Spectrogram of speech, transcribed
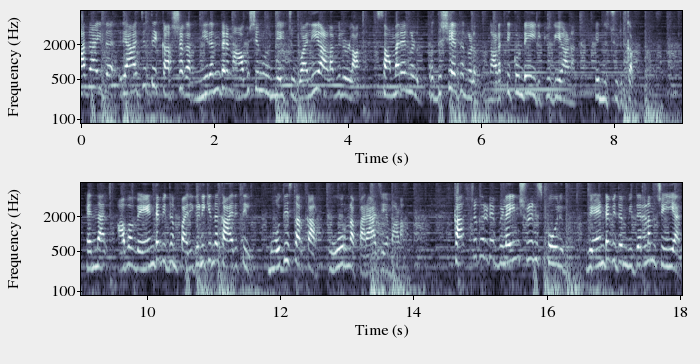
അതായത് രാജ്യത്തെ കർഷകർ നിരന്തരം ആവശ്യങ്ങൾ ഉന്നയിച്ച് വലിയ അളവിലുള്ള സമരങ്ങളും പ്രതിഷേധങ്ങളും നടത്തിക്കൊണ്ടേയിരിക്കുകയാണ് എന്ന് ചുരുക്കം. എന്നാൽ അവ വേണ്ട വിധം പരിഗണിക്കുന്ന കാര്യത്തിൽ മോദി സർക്കാർ പൂർണ പരാജയമാണ്. കർഷകരുടെ വിള ഇൻഷുറൻസ് പോലും വേണ്ട വിധം വിതരണം ചെയ്യാൻ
